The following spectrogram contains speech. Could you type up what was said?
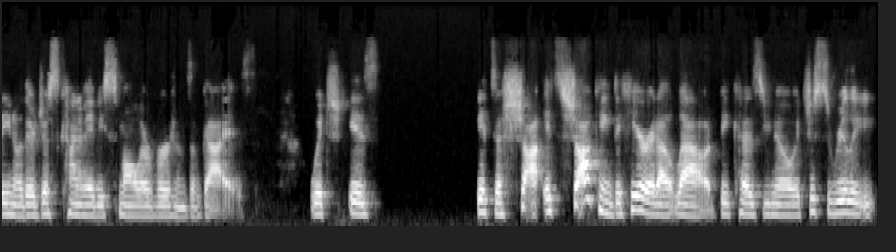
You know, they're just kind of maybe smaller versions of guys, which is it's a shock it's shocking to hear it out loud because you know it just really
